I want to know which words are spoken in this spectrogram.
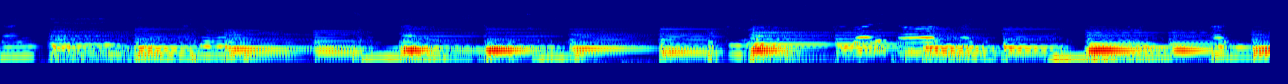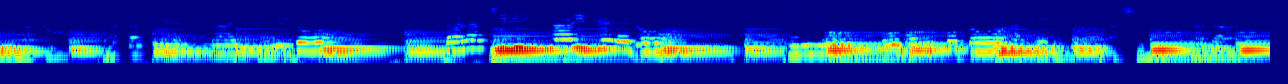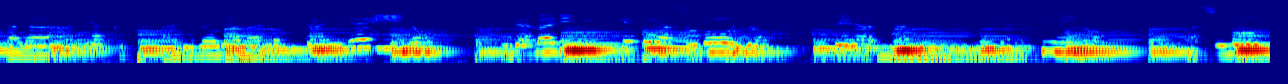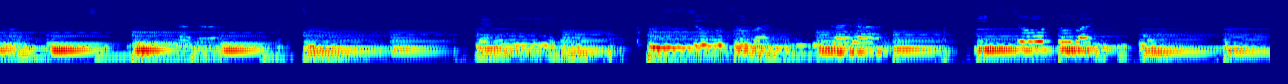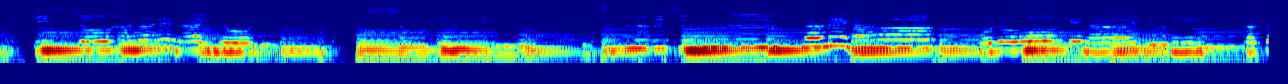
泣いていいんだよ。そんな一言に。僕は救われたんだよ。本当にありがとう。情けないけれど。だらしないけれど。君を思うことだけで明日が輝く。ありのままだまり見つけて遊ぼうよ。ベランダで水をやる君の。足元に小さな虹。ねえ一生そばにいるから。一生そばにいて。一生離れないように。一生懸命にきつく結ん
